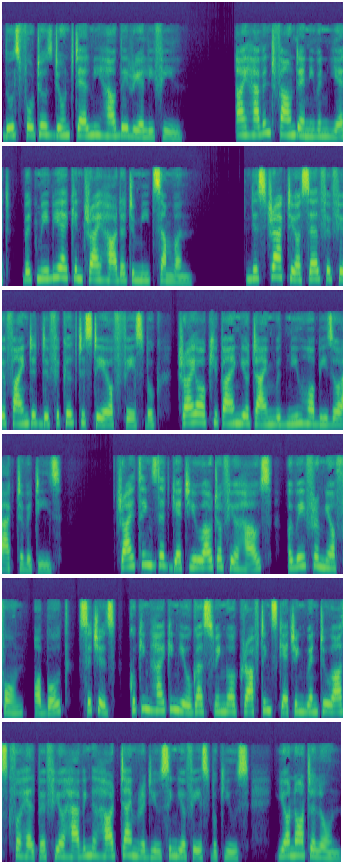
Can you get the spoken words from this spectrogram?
those photos don't tell me how they really feel. I haven't found anyone yet, but maybe I can try harder to meet someone. Distract yourself if you find it difficult to stay off Facebook. Try occupying your time with new hobbies or activities. Try things that get you out of your house, away from your phone, or both, such as cooking, hiking, yoga, swing, or crafting, sketching. When to ask for help if you're having a hard time reducing your Facebook use, you're not alone.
